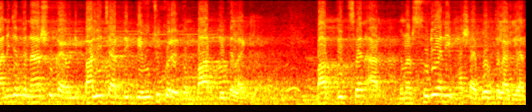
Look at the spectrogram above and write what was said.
পানি যাতে না শুকায়, উনি বালি চারদিক দিয়ে উঁচু করে এরকম বাদ দিতে লাগলেন। বাদ দিচ্ছেন আর ওনার সুরিয়ানি ভাষায় বলতে লাগলেন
